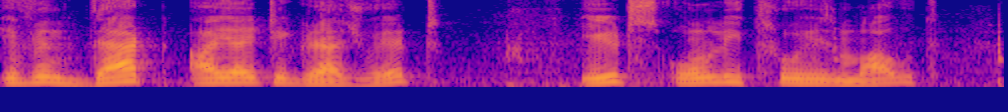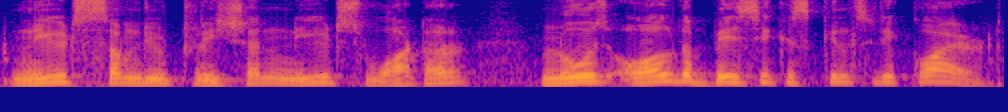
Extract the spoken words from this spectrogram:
Even that IIT graduate eats only through his mouth, needs some nutrition, needs water, knows all the basic skills required.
